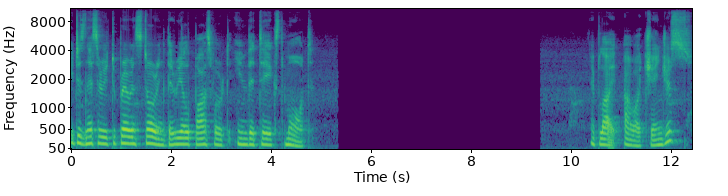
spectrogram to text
It is necessary to prevent storing the real password in the text mode. Apply our changes.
